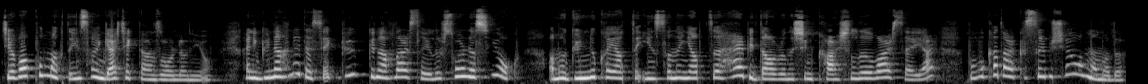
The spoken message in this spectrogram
cevap bulmakta insan gerçekten zorlanıyor. Hani günah ne desek büyük günahlar sayılır sonrası yok. Ama günlük hayatta insanın yaptığı her bir davranışın karşılığı varsa eğer bu bu kadar kısır bir şey olmamalı.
